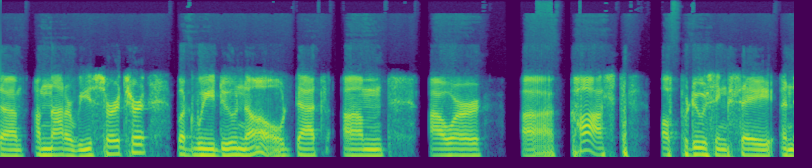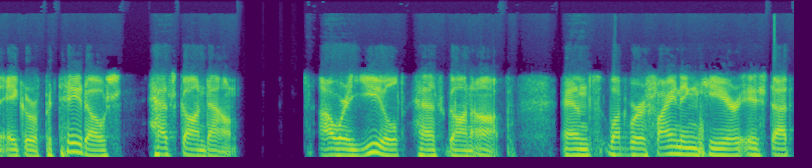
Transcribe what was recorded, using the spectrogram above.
Um, I'm not a researcher, but we do know that um, our uh, cost of producing, say, an acre of potatoes has gone down. Our yield has gone up. And what we're finding here is that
